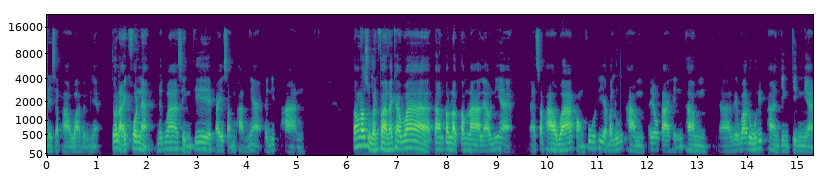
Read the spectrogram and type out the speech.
ในสภาวะแบบนี้จนหลายคนน่ะนึกว่าสิ่งที่ไปสัมผัสเนี่ยเป็นนิพพาน ต้องเล่าสู่กันฟังนะครับว่าตามตำรับตำราแล้วเนี่ยนะสภาวะของผู้ที่จะบรรลุธรรมให้ดวงตาเห็นธรรมนะเรียกว่ารู้นิพพานจริงๆเนี่ย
